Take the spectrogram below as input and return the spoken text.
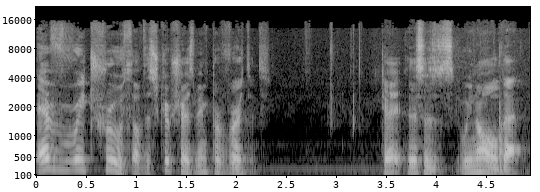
every truth of the scripture has been perverted. Okay, this is, we know all that.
